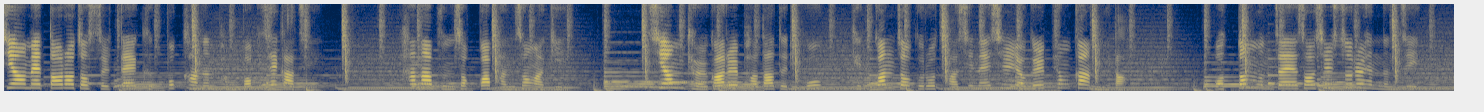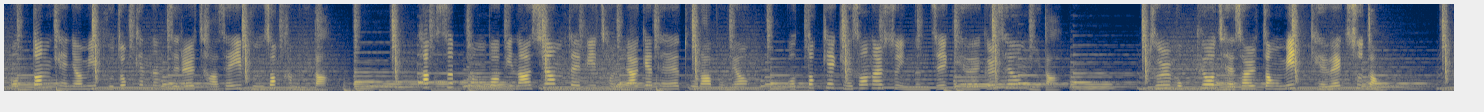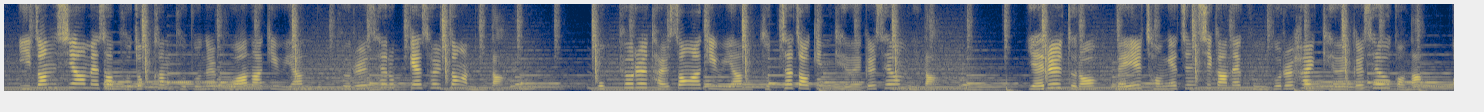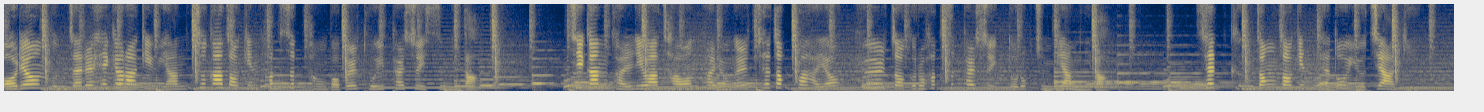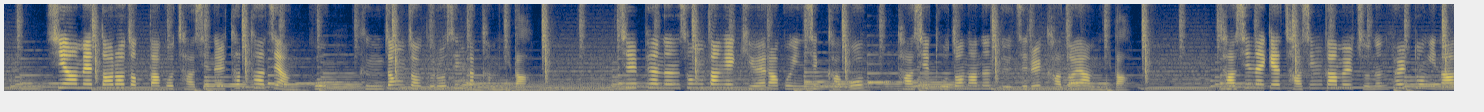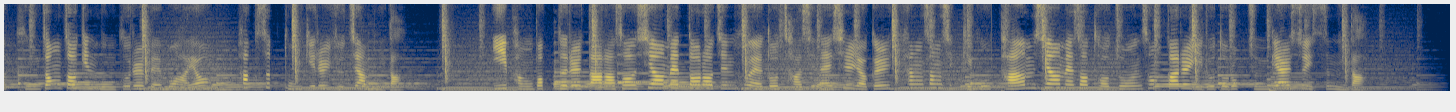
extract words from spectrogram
시험에 떨어졌을 때 극복하는 방법 3가지. 하나 분석과 반성하기. 시험 결과를 받아들이고 객관적으로 자신의 실력을 평가합니다. 어떤 문제에서 실수를 했는지, 어떤 개념이 부족했는지를 자세히 분석합니다. 학습 방법이나 시험 대비 전략에 대해 돌아보며 어떻게 개선할 수 있는지 계획을 세웁니다. 둘 목표 재설정 및 계획 수정. 이전 시험에서 부족한 부분을 보완하기 위한 목표를 새롭게 설정합니다. 목표를 달성하기 위한 구체적인 계획을 세웁니다. 예를 들어 매일 정해진 시간에 공부를 할 계획을 세우거나 어려운 문제를 해결하기 위한 추가적인 학습 방법을 도입할 수 있습니다. 시간 관리와 자원 활용을 최적화하여 효율적으로 학습할 수 있도록 준비합니다. 셋 긍정적인 태도 유지하기. 시험에 떨어졌다고 자신을 탓하지 않고 긍정적으로 생각합니다. 실패는 성장의 기회라고 인식하고 다시 도전하는 의지를 가져야 합니다. 자신에게 자신감을 주는 활동이나 긍정적인 문구를 메모하여 학습 동기를 유지합니다. 이 방법들을 따라서 시험에 떨어진 후에도 자신의 실력을 향상시키고 다음 시험에서 더 좋은 성과를 이루도록 준비할 수 있습니다.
